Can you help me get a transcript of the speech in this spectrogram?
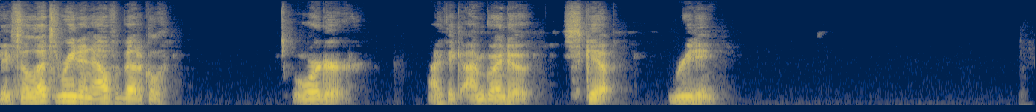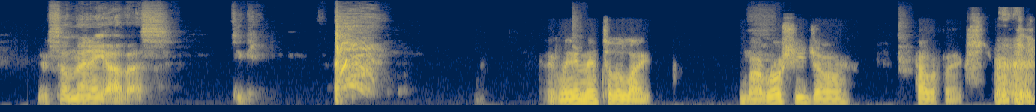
Okay, so let's read in alphabetical order. I think I'm going to skip reading. There's so many of us. Okay, Leaning into the Light by Roshi Joan Halifax.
